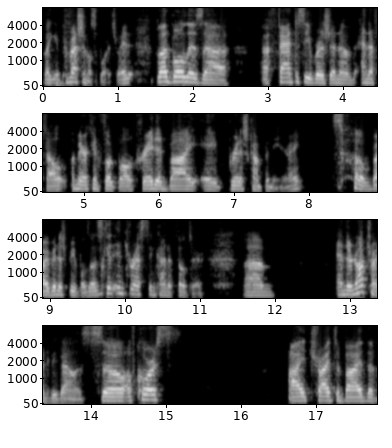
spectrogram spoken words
like in professional sports right blood bowl is a, a fantasy version of nfl american football created by a british company right so by british people so it's an interesting kind of filter um, and they're not trying to be balanced so of course I tried to buy the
